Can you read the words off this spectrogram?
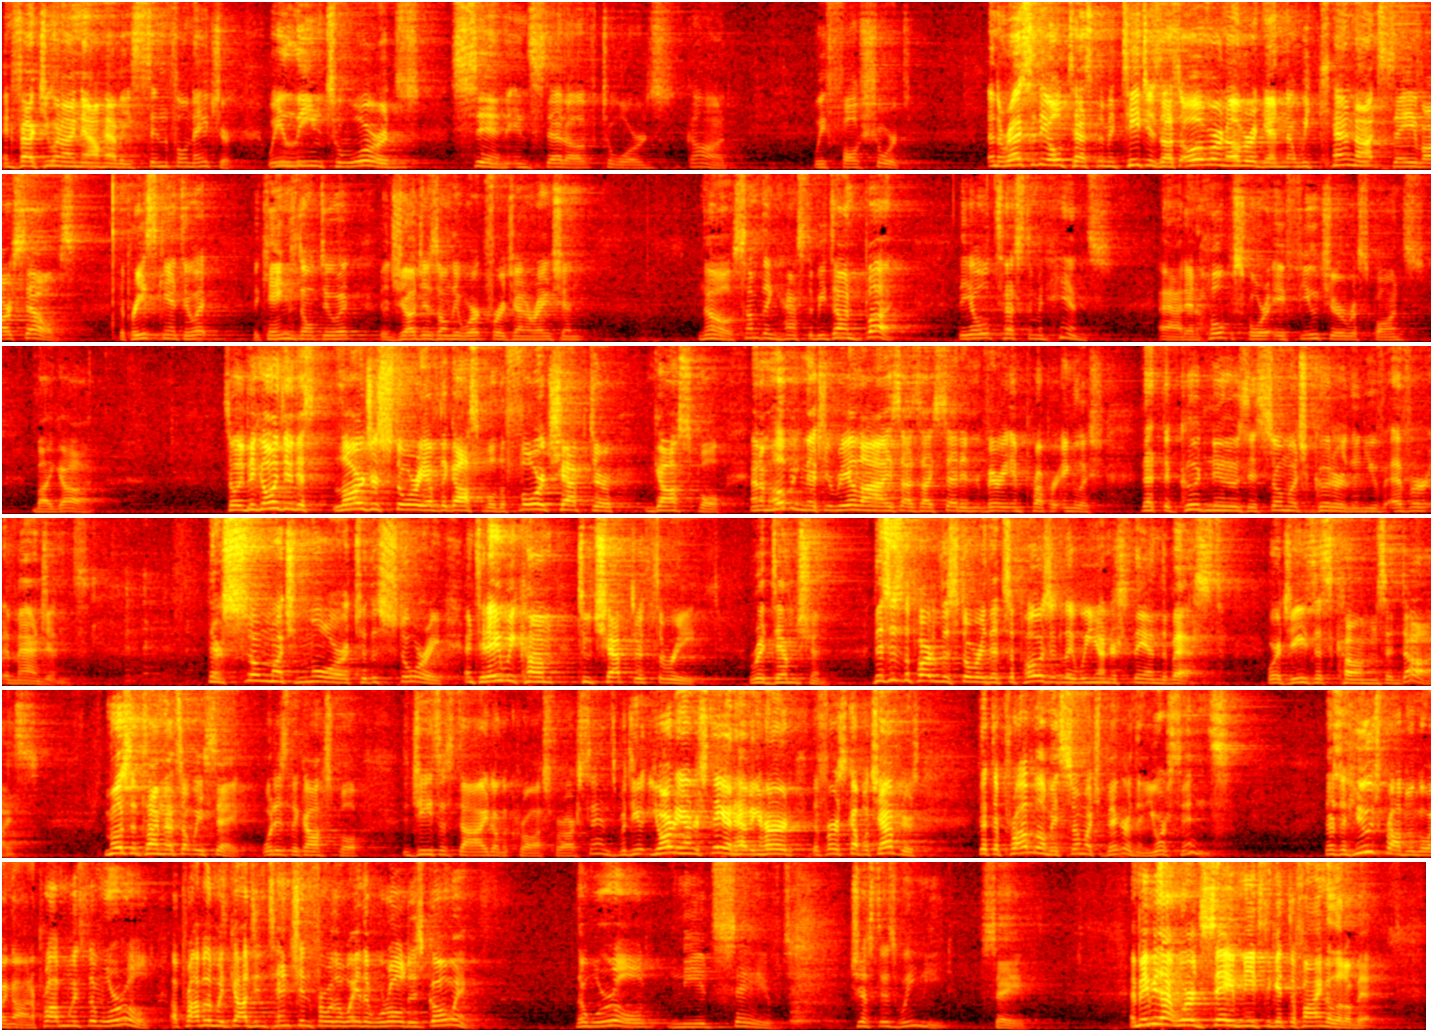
In fact, you and I now have a sinful nature. We lean towards sin instead of towards God. We fall short. And the rest of the Old Testament teaches us over and over again that we cannot save ourselves. The priests can't do it, the kings don't do it, the judges only work for a generation. No, something has to be done. But the Old Testament hints at and hopes for a future response by God. So we've been going through this larger story of the gospel, the four chapter gospel. And I'm hoping that you realize, as I said in very improper English, that the good news is so much gooder than you've ever imagined. There's so much more to the story. And today we come to chapter 3 redemption. This is the part of the story that supposedly we understand the best, where Jesus comes and dies. Most of the time, that's what we say. What is the gospel? Jesus died on the cross for our sins. But you, you already understand, having heard the first couple chapters, that the problem is so much bigger than your sins. There's a huge problem going on, a problem with the world, a problem with God's intention for the way the world is going. The world needs saved, just as we need saved. And maybe that word save needs to get defined a little bit.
